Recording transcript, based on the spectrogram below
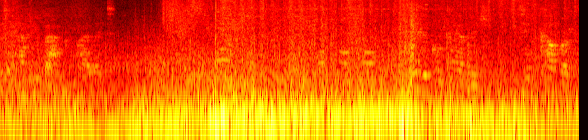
Good to have you back, pilot. Critical damage. Take cover.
